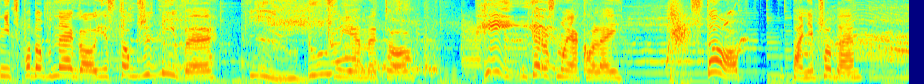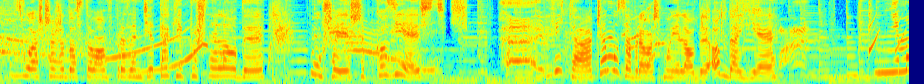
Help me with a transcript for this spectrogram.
Nic podobnego, jest to obrzydliwy. Czujemy to. Teraz moja kolej. Stop! Panie przodem. Zwłaszcza, że dostałam w prezencie takie pyszne lody. Muszę je szybko zjeść. Wita, czemu zabrałaś moje lody? Oddaj je. Nie ma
